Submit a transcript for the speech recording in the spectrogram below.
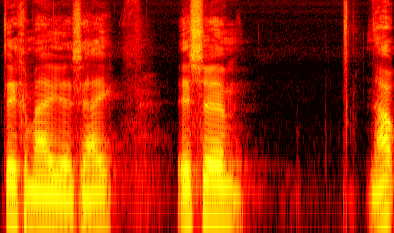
tegen mij uh, zei, is, uh, nou,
